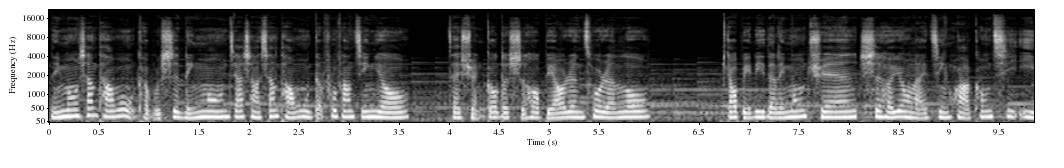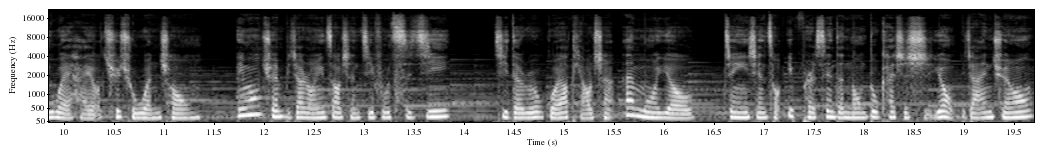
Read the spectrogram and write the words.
柠檬香桃木可不是柠檬加上香桃木的复方精油，在选购的时候不要认错人喽。高比例的柠檬醛适合用来净化空气异味，还有驱除蚊虫。柠檬醛比较容易造成肌肤刺激，记得如果要调成按摩油。建议先从一 percent 的浓度开始使用，比较安全哦。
